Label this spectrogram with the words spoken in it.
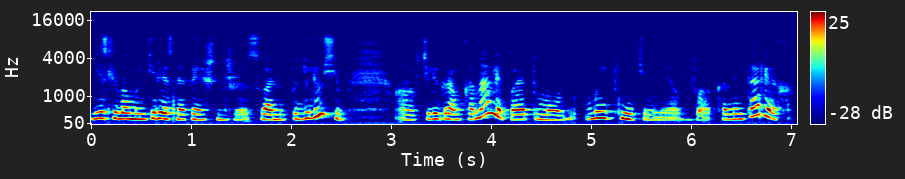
Если вам интересно, я, конечно же, с вами поделюсь им а, в телеграм-канале, поэтому маякните мне в комментариях,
